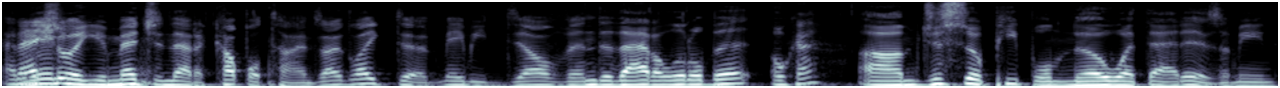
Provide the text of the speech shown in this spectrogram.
And any- actually, you mentioned that a couple times. I'd like to maybe delve into that a little bit, okay. um, just so people know what that is. I mean,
